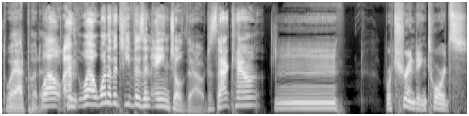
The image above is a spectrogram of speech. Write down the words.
the way I'd put it. Well, I, well, one of the teeth is an angel, though. Does that count? Mm, we're trending towards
